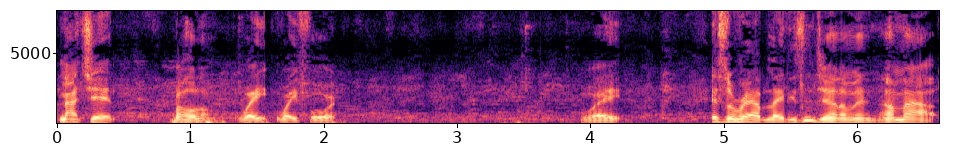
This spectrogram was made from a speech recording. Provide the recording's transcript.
Not yet, but hold on. Wait, wait for it. Wait. It's a wrap, ladies and gentlemen. I'm out.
